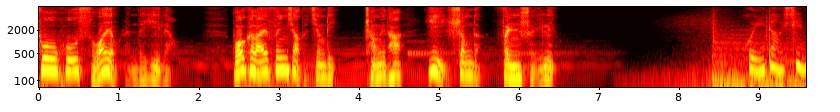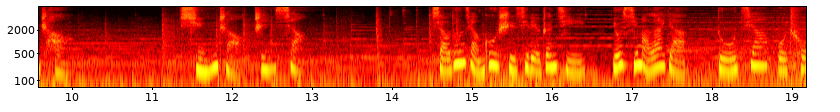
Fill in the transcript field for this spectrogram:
出乎所有人的意料，伯克莱分校的经历成为他一生的分水岭。回到现场，寻找真相。小东讲故事系列专辑由喜马拉雅独家播出。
